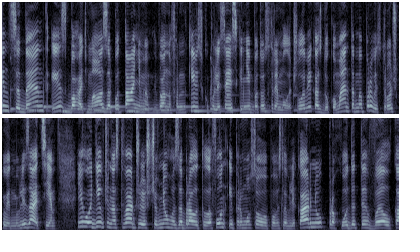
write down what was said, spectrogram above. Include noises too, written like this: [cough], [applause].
Інцидент із багатьма запитаннями. Івано-Франківську поліцейські нібито затримали чоловіка з документами про відстрочку від мобілізації. Його дівчина стверджує, що в нього забрали телефон і примусово повезли в лікарню проходити ВЛК.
